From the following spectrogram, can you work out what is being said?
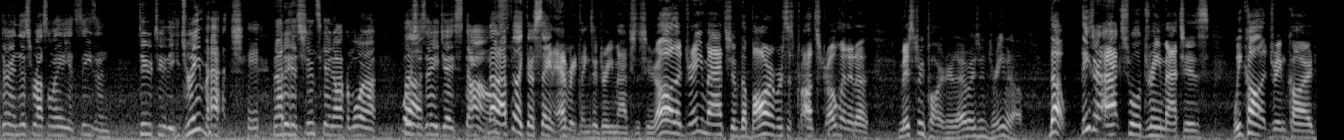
during this WrestleMania season due to the Dream Match that is Shinsuke Nakamura Well, versus AJ Styles. No, I feel like they're saying everything's a dream match this year. Oh, the dream match of the bar versus Braun Strowman and a mystery partner that everybody's been dreaming of. No, these are actual dream matches. We call it Dream Card.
